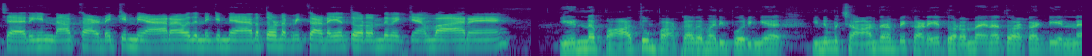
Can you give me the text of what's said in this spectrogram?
சரி நான் கடைக்கு நேராவது இன்னைக்கு நேரத்தோட போய் கடையை திறந்து வைக்கேன். வாரேன். என்ன பார்த்தும் பார்க்காத மாதிரி போறீங்க. இனிமேல் சாயந்தரம் போய் கடையை திறந்தா என்ன திறக்காட்டி என்ன?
